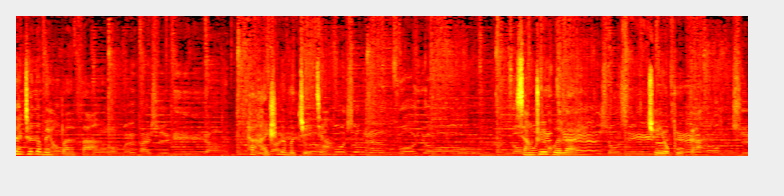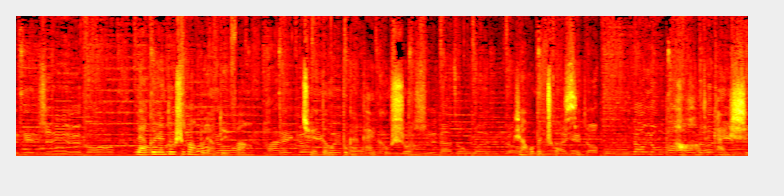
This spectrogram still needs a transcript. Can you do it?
但真的没有办法，他还是那么倔强。想追回来，却又不敢。两个人都是忘不了对方，却都不敢开口说。让我们重新好好的开始。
